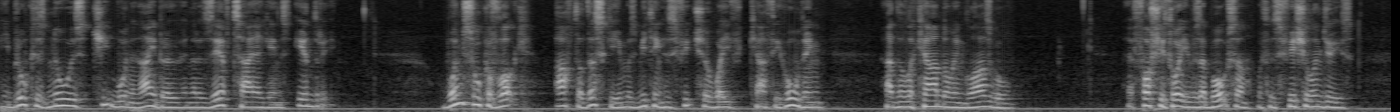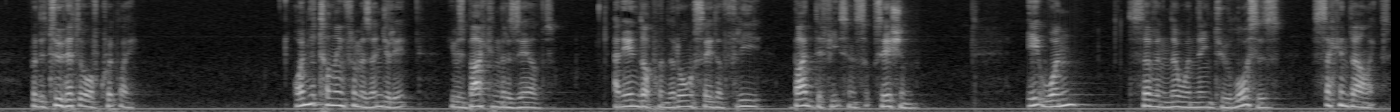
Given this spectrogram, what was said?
he broke his nose, cheekbone, and eyebrow in a reserve tie against Airdrie. One stroke of luck after this game was meeting his future wife, Cathy Holding, at the Locarno in Glasgow. At first she thought he was a boxer with his facial injuries, but the two hit it off quickly. On returning from his injury, he was back in the reserves and ended up on the wrong side of three bad defeats in succession 8 1, 7 0, and 9 2 losses, second Alex,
